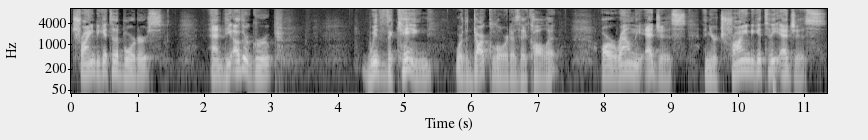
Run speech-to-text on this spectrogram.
trying to get to the borders, and the other group with the king or the Dark Lord, as they call it, are around the edges, and you're trying to get to the edges,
